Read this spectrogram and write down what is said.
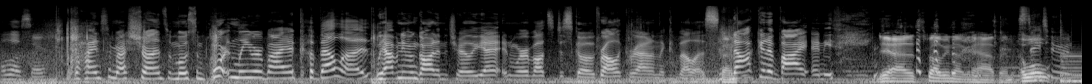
Hello, sir. We're behind some restaurants, but most importantly, we're by a Cabela's. We haven't even gone in the trailer yet, and we're about to just go frolic around in the Cabela's. Time Not gonna buy anything. Yeah, that's probably not gonna happen. Uh, Stay well, tuned.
